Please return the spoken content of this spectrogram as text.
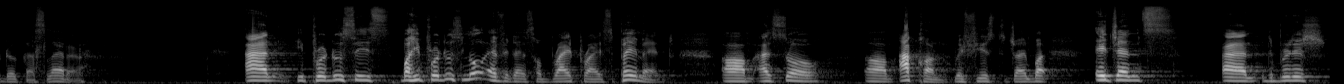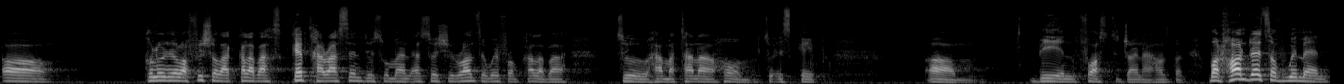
Udoka's letter. And he produces, but he produced no evidence of bride price payment. Um, and so um, Akon refused to join. But agents and the British uh, colonial official at Calabar kept harassing this woman, and so she runs away from Calabar to her maternal home to escape um, being forced to join her husband. But hundreds of women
